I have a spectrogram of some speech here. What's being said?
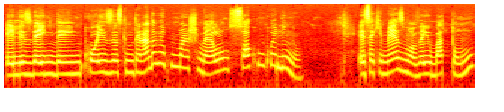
Eles vendem coisas que não tem nada a ver com marshmallow, só com coelhinho. Esse aqui mesmo, ó, veio o batom,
